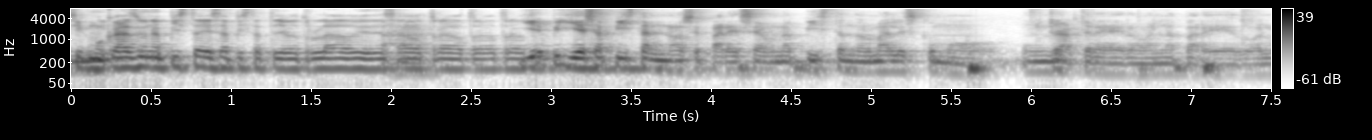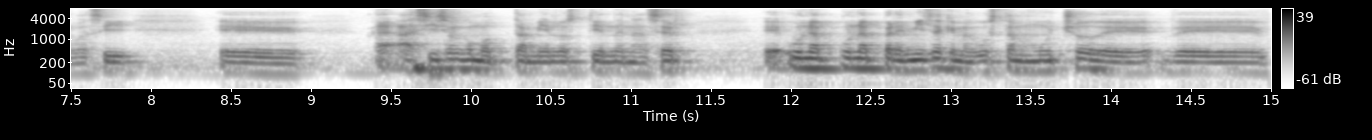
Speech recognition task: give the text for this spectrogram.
Sí, como que vas de una pista y esa pista te lleva a otro lado y de esa Ajá. otra, otra, otra. Y, otra. y esa pista no se parece a una pista normal, es como un Claro. letrero en la pared o algo así. Eh, así son como también los tienden a hacer. Eh, una, una premisa que me gusta mucho de, de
